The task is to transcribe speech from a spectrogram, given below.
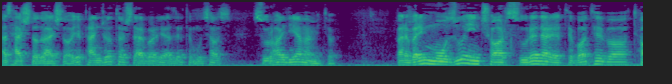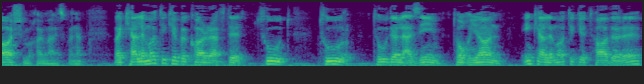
از 88 آیه 50 تاش درباره حضرت موسی است. سوره های دیگه هم همینطور. بنابراین موضوع این چهار سوره در ارتباط با تاش می‌خوایم عرض کنم. و کلماتی که به کار رفته تود تور تود العظیم تقیان این کلماتی که تا داره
